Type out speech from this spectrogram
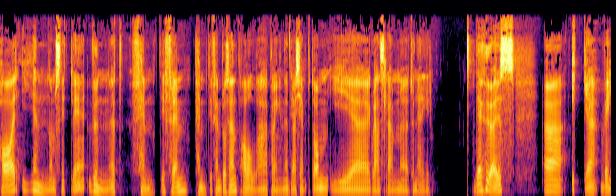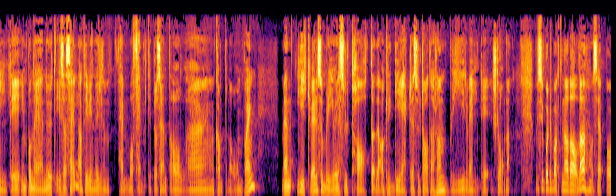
har gjennomsnittlig vunnet 55, 55% av alle poengene de har kjempet om i eh, Grand Slam-turneringer. Det høres eh, ikke veldig imponerende ut i seg selv, at de vinner liksom 55% av alle kampene om poeng. Men likevel så blir jo resultatet, det aggregerte resultatet her sånn, blir veldig slående. Hvis vi går tilbake til Nadal da, og ser på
